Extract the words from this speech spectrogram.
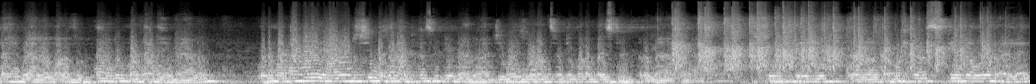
नाही मिळालं मला फक्त आणि मटा नाही मिळालं. पण नटा मला यावर्षी माझ्या नाटकासाठी मिळालं. आजीबाई जोरांसाठी मला बेस्ट ऍक्टर मिळाला. आता फक्त स्टेज अवॉर्ड राहिलंय.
